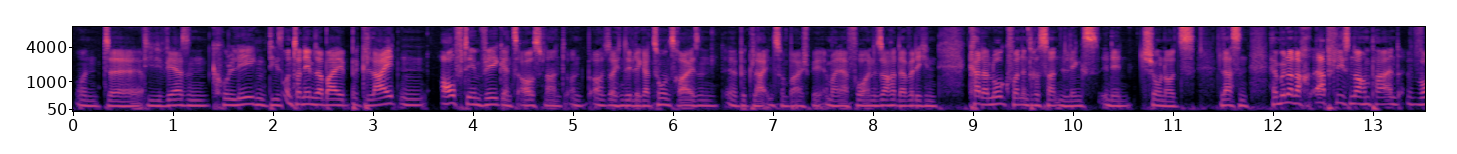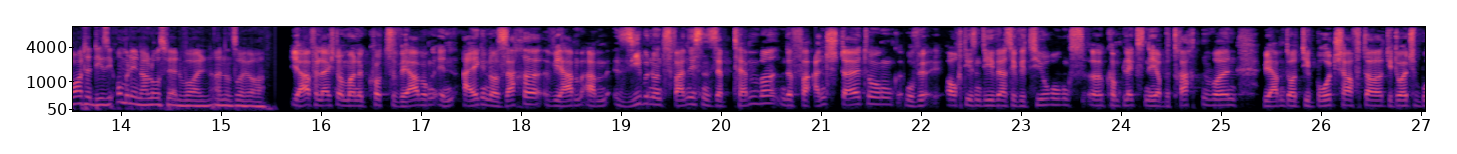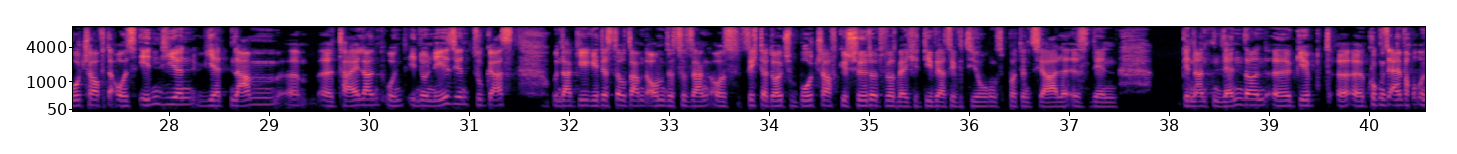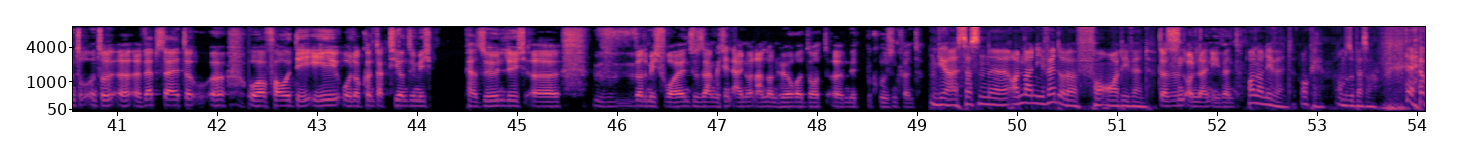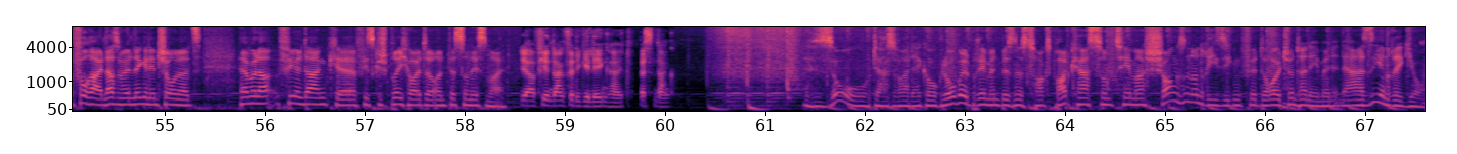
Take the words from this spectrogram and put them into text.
und äh, die diversen Kollegen, die Unternehmen dabei begleiten, auf dem Weg ins Ausland und auf solchen Delegationsreisen äh, begleiten zum Beispiel. Immer eine hervorragende Sache. Da werde ich einen Katalog von interessanten Links in den Shownotes lassen. Herr Müller, noch abschließend noch ein paar Worte, die Sie unbedingt noch loswerden wollen an unsere Hörer. Ja, vielleicht noch mal eine kurze Werbung in eigener Sache. Wir haben am 27. September eine Veranstaltung, wo wir auch diesen Diversifizierungskomplex näher betrachten wollen. Wir haben dort die Botschafter, die deutschen Botschafter aus Indien, Vietnam, äh, Thailand und Indonesien zu Gast. Und da geht es darum, dass sozusagen aus Sicht der deutschen Botschaft geschildert wird, welche Diversifizierungspotenziale es in den genannten Ländern äh, gibt. Äh, äh gucken Sie einfach unsere, unsere äh, Webseite äh, orv.de oder kontaktieren Sie mich persönlich äh, würde mich freuen, zu sagen, wenn ich den einen oder anderen Hörer dort äh, mit begrüßen könnte. Ja, ist das ein äh, Online-Event oder Vor-Ort-Event? Das ist ein Online-Event. Online-Event, okay, umso besser. Hervorragend, lassen wir den Link in den Show Notes. Herr Müller, vielen Dank äh, fürs Gespräch heute und bis zum nächsten Mal. Ja, vielen Dank für die Gelegenheit. Besten Dank. So, das war der Go Global Bremen Business Talks Podcast zum Thema Chancen und Risiken für deutsche Unternehmen in der Asienregion.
